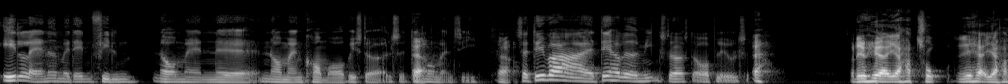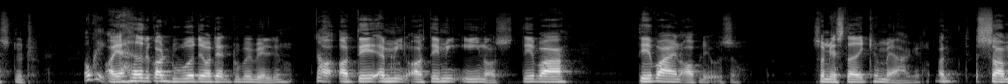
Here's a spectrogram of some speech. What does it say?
et eller andet med den film, når man, øh, når man kommer op i størrelse. Det Ja. må man sige. Ja. Så det, var, det har været min største oplevelse. Ja. Og det er jo her, jeg har to. Det er her, jeg har snydt. Okay. Og jeg havde det godt luret, det var den, du vil vælge. Og, og, det er min, og det er min ene også. Det var, det var en oplevelse, som jeg stadig kan mærke. Og som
